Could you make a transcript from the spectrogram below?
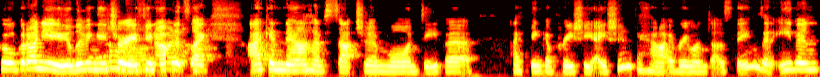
cool, good on you. You're living your truth, you know, and it's like, I can now have such a more deeper, I think, appreciation for how everyone does things. And even,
